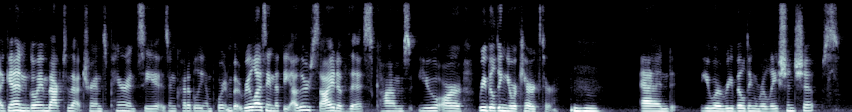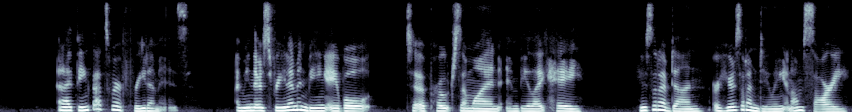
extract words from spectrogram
again, going back to that transparency is incredibly important. But realizing that the other side of this comes you are rebuilding your character hmm and you are rebuilding relationships. And I think that's where freedom is. I mean, there's freedom in being able to approach someone and be like, hey, here's what I've done, or here's what I'm doing, and I'm sorry.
